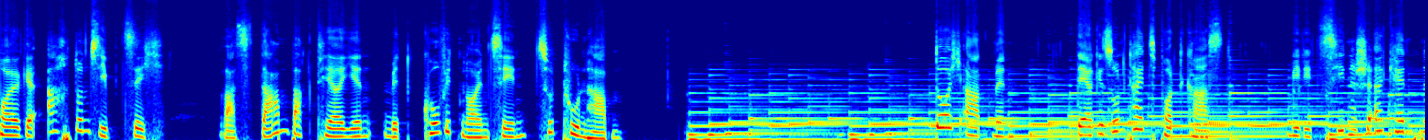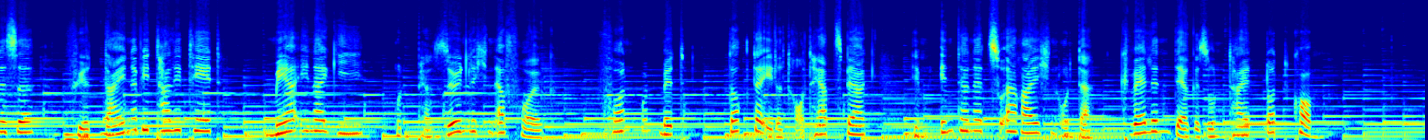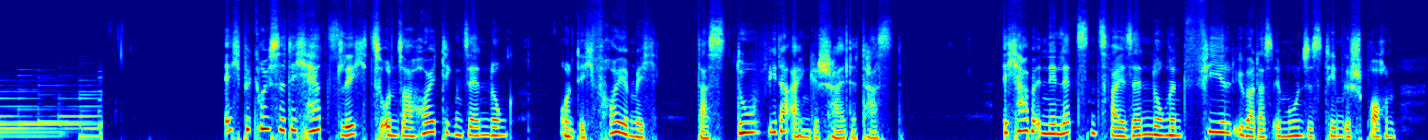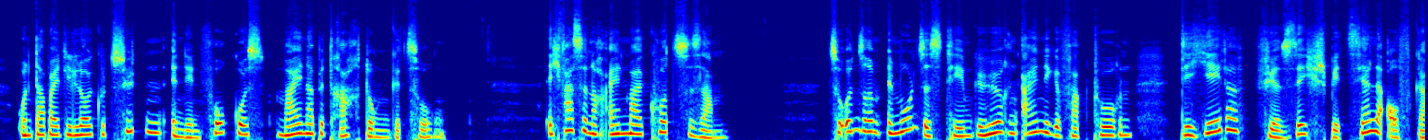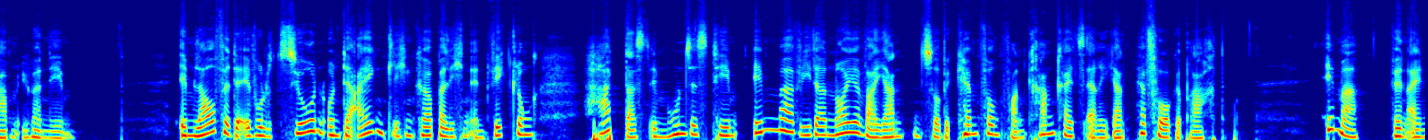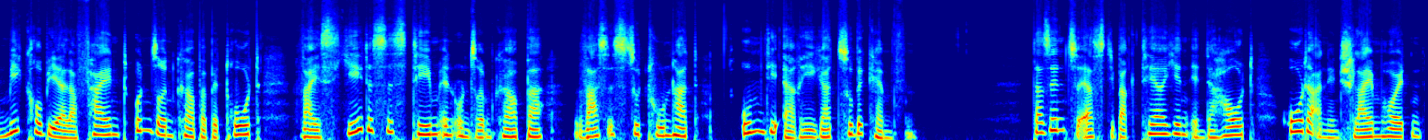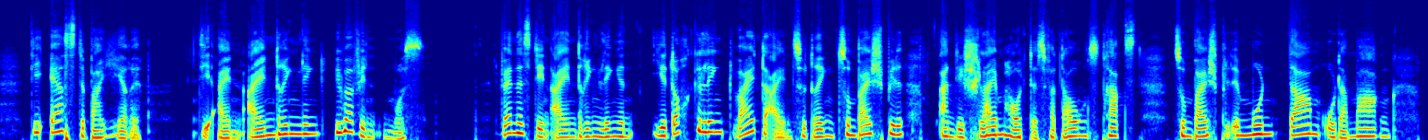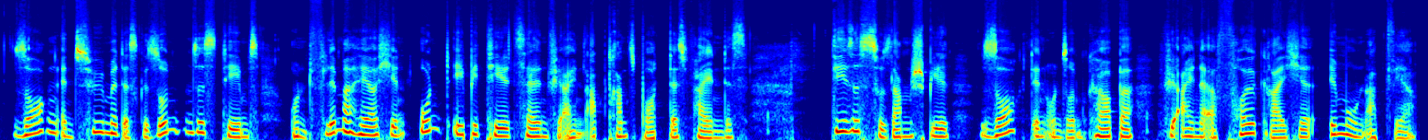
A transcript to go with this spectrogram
Folge 78 Was Darmbakterien mit Covid-19 zu tun haben. Durchatmen, der Gesundheitspodcast. Medizinische Erkenntnisse für deine Vitalität, mehr Energie und persönlichen Erfolg von und mit Dr. Edeltraut Herzberg im Internet zu erreichen unter quellendergesundheit.com. Ich begrüße dich herzlich zu unserer heutigen Sendung und ich freue mich, dass du wieder eingeschaltet hast. Ich habe in den letzten zwei Sendungen viel über das Immunsystem gesprochen und dabei die Leukozyten in den Fokus meiner Betrachtungen gezogen. Ich fasse noch einmal kurz zusammen. Zu unserem Immunsystem gehören einige Faktoren, die jeder für sich spezielle Aufgaben übernehmen. Im Laufe der Evolution und der eigentlichen körperlichen Entwicklung hat das Immunsystem immer wieder neue Varianten zur Bekämpfung von Krankheitserregern hervorgebracht. Immer wenn ein mikrobieller Feind unseren Körper bedroht, weiß jedes System in unserem Körper, was es zu tun hat, um die Erreger zu bekämpfen. Da sind zuerst die Bakterien in der Haut oder an den Schleimhäuten die erste Barriere, die ein Eindringling überwinden muss. Wenn es den Eindringlingen jedoch gelingt, weiter einzudringen, zum Beispiel an die Schleimhaut des Verdauungstrakts, zum Beispiel im Mund, Darm oder Magen, sorgen Enzyme des gesunden Systems und Flimmerhärchen und Epithelzellen für einen Abtransport des Feindes. Dieses Zusammenspiel sorgt in unserem Körper für eine erfolgreiche Immunabwehr.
